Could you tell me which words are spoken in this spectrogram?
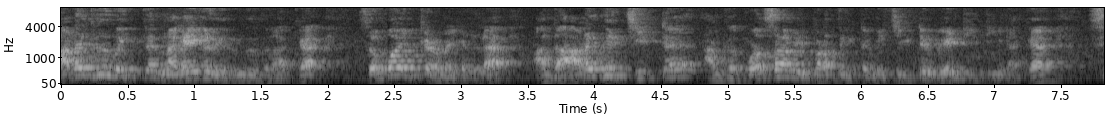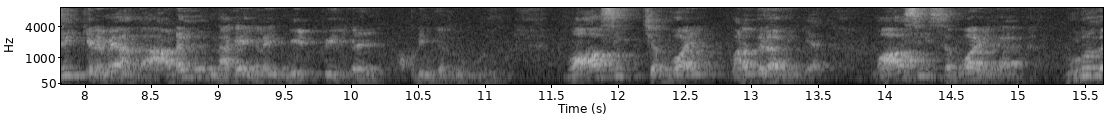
அடகு வைத்த நகைகள் இருந்ததுனாக்க செவ்வாய்க்கிழமைகளில் அந்த அடகு சீட்டை அங்கே குலசாமி படத்துக்கிட்ட வச்சுக்கிட்டு வேண்டிக்கிட்டீங்கனாக்க சீக்கிரமே அந்த அடகு நகைகளை மீட்பீர்கள் அப்படிங்கிறது உறுதி. மாசி செவ்வாய் மறந்துடாதீங்க. மாசி செவ்வாயில் முருக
